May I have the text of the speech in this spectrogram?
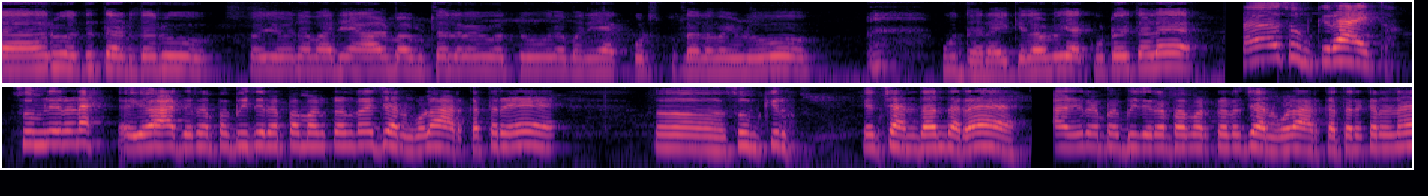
ಯಾರು ಅಂತ ತಡ್ದರು. ಅಯ್ಯೋ ನಮ್ಮ ಮನೆ ಹಾಳು ಮಾಡ್ಬಿಟ್ಟಲ್ಲ ಇವತ್ತು. ನಮ್ಮ ಮನೆ ಯಾಕೆ ಕೊಡ್ಸ್ಬಿಟ್ಟಲ್ಲ ಇವಳು. ಉದ್ದಾರ ಆಯ್ಕಿಲ್ಲ ಅವಳು. ಯಾಕೆ ಕೊಟ್ಟೋಯ್ತಾಳೆ ಸುಮ್ಕಿರ ಆಯ್ತು. ಸುಮ್ನಿರಣ ಅಯ್ಯೋ ಆಗಿರಪ್ಪ ಬಿದಿರಪ್ಪ ಮಾಡ್ಕೊಂಡ್ರೆ ಜನಗಳು ಆಡ್ಕತಾರೆ. ಸುಮ್ಕಿರು. ಏನು ಚಂದ ಅಂದಾರ? ಆಗಿರಪ್ಪ ಬಿದಿರಪ್ಪ ಮಾಡ್ಕೊಂಡ್ರೆ ಜನಗಳು ಆಡ್ಕತಾರೆ ಕಣ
